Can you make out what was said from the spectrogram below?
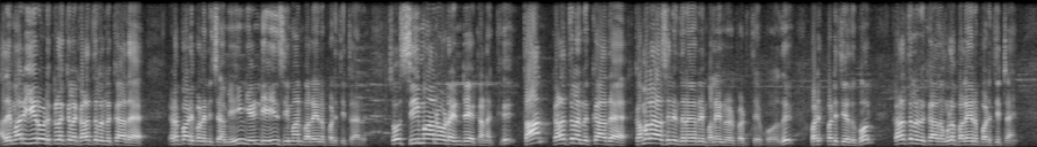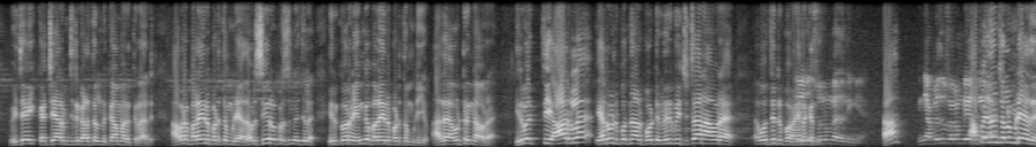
அதே மாதிரி ஈரோடு கிழக்கில் களத்தில் நிற்காத எடப்பாடி பழனிசாமியையும் என்டியையும் சீமான் பலையனப்படுத்திட்டாரு ஸோ சீமானோட இன்றைய கணக்கு தான் களத்தில் நிற்காத கமலஹாசனின் தினகரனையும் பலையனப்படுத்திய போது படி படித்தது போல் களத்தில் நிற்காதவங்கள பலையனப்படுத்திட்டேன் விஜய் கட்சி ஆரம்பிச்சுட்டு களத்தில் நிற்காம இருக்கிறாரு. அவரை பலையனப்படுத்த முடியாது. அவர் ஜீரோ பர்சன்டேஜில் இருக்கிறவரை எங்கே பலையனப்படுத்த முடியும்? அதை விட்டுருங்க அவரை. இருபத்தி ஆறில் இரநூத்தி முப்பத்தி நாலு போட்டு நிரூபிச்சுட்டா நான் அவரை ஒத்துட்டு போகிறேன் எனக்கு ஆ? அப்ப எதுவும் சொல்ல முடியாது அப்போ எதுவும் சொல்ல முடியாது.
